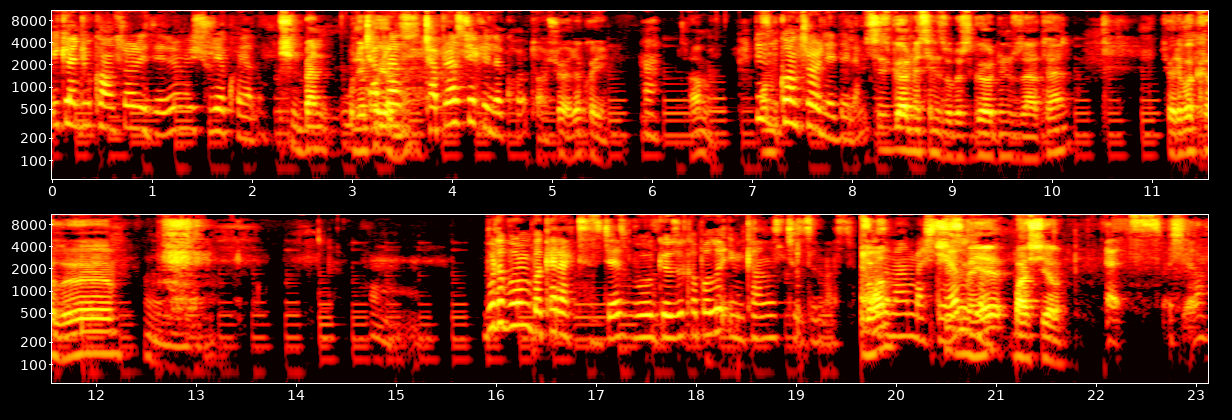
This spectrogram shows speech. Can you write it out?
İlk önce bir kontrol edelim ve şuraya koyalım. Şimdi ben buraya koyuyorum. Çapraz, çapraz şekilde koy. Tamam şöyle koyayım. Heh. Tamam mı? Biz Onu- bir kontrol edelim. Siz görmeseniz olur. Siz gördünüz zaten. Şöyle bakalım. Hmm. Burada bunu bakarak çizeceğiz. Bu gözü kapalı imkansız çizilmez. O zaman başlayalım. mı? Çizmeye başlayalım. Evet başlayalım.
